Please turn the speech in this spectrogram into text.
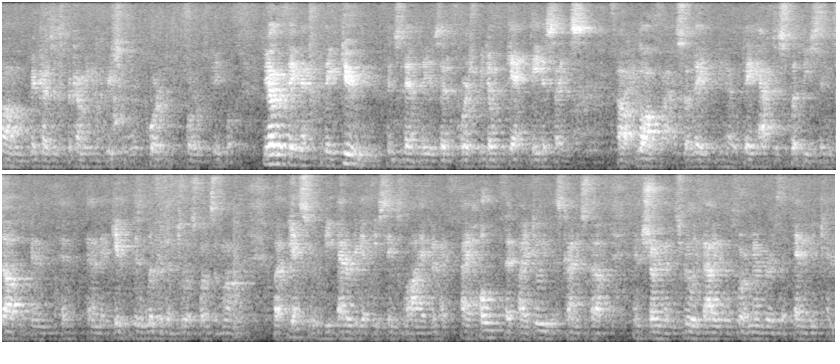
um, because it's becoming increasingly important for people. The other thing that they do, incidentally, is that of course we don't get DataCite's, uh, log files, so they, you know, they have to split these things up and, and, and they give, deliver them to us once a month. But yes, it would be better to get these things live, and I, I hope that by doing this kind of stuff and showing that it's really valuable to our members, that then we can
